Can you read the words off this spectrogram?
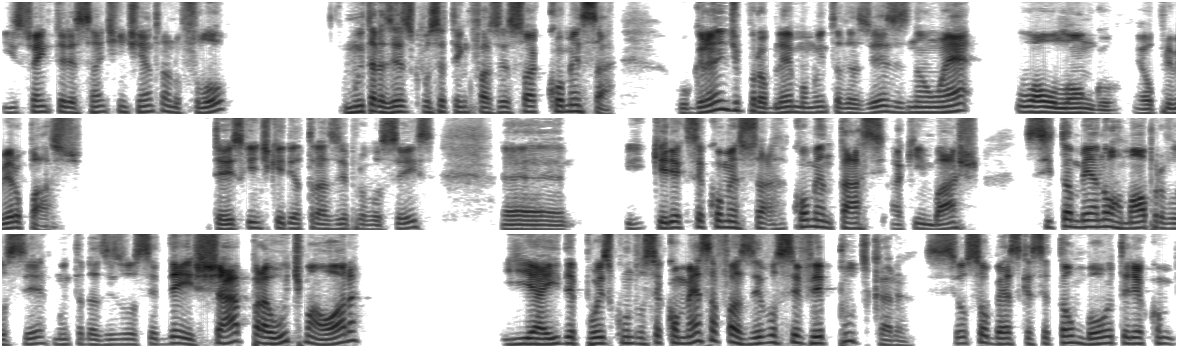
isso é interessante, a gente entra no flow. Muitas vezes o que você tem que fazer é só começar. O grande problema, muitas das vezes, não é o ao longo, é o primeiro passo. Então é isso que a gente queria trazer para vocês. É, e queria que você começar, comentasse aqui embaixo se também é normal para você, muitas das vezes, você deixar para a última hora e aí depois, quando você começa a fazer, você vê, putz, cara, se eu soubesse que ia ser tão bom, eu teria come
